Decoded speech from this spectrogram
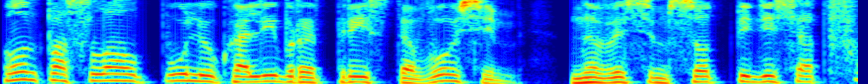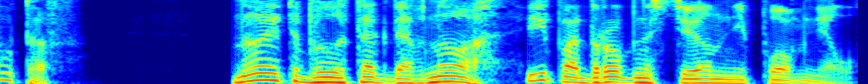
он послал пулю калибра 308 на 850 футов. Но это было так давно, и подробностей он не помнил.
